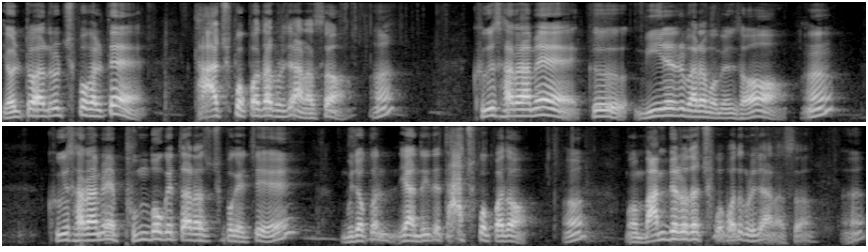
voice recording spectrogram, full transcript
열두 아들을 축복할 때 다 축복받아 그러지 않았어. 어? 그 사람의 그 미래를 바라보면서 어? 그 사람의 분복에 따라서 축복했지. 무조건 야 너희들 다 축복받아. 어? 뭐 만배로 다 축복받아 그러지 않았어. 어?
